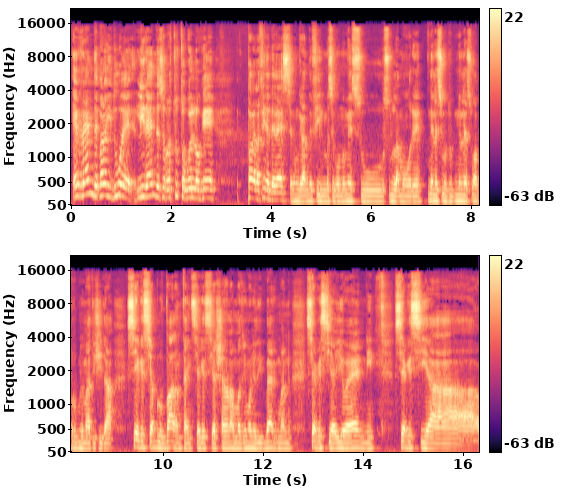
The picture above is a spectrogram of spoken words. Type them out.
E rende poi i due, li rende soprattutto quello che poi alla fine deve essere un grande film, secondo me, su, sull'amore, sue, nella sua problematicità, sia che sia Blue Valentine, sia che sia Shanana un matrimonio di Bergman, sia che sia Io e Annie, sia che sia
